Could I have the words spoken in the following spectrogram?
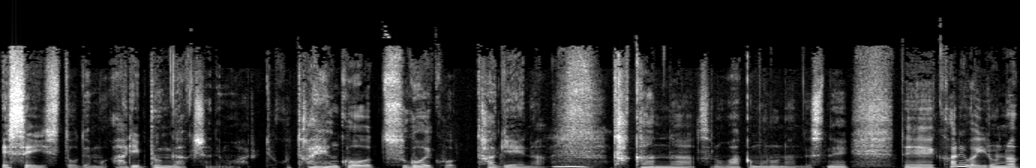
エッセイストでもあり文学者でもあるという大変こうすごいこう多芸な多感なその若者なんですね。で彼はいろんな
